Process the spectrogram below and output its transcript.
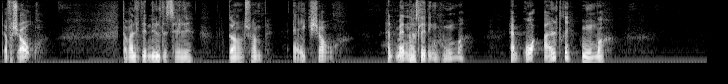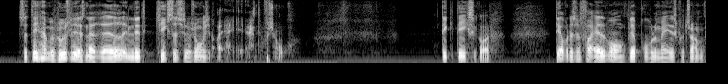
Det er for sjov. Der var lige den lille detalje. Donald Trump er ikke sjov. Han, manden har slet ingen humor. Han bruger aldrig humor. Så det her med pludselig at, sådan at redde en lidt kikset situation, og sige, ja, ja, det er for sjov. Det, det er ikke så godt. Der, hvor det så for alvor bliver problematisk for Trump,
